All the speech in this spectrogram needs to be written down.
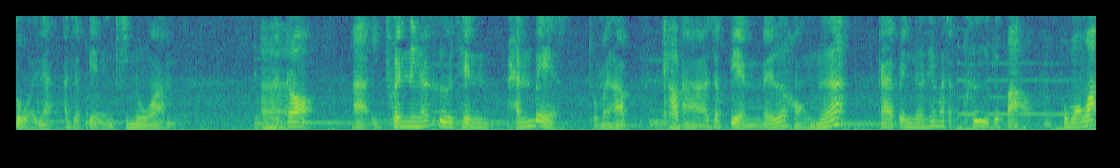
สวยเนี่ยอาจจะเปลี่ยนเป็นคีนัวอ่าแล้วก็ อ่าอีกเทรนด์หนึ่งก็คือเทรนแพนเบสถูกไหมครับครับอ่าอาจจะเปลี่ยนในเรื่องของเนื้อกลายเป็นเนื้อที่มาจากพืชหรือเปล่า ผมมองว่า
